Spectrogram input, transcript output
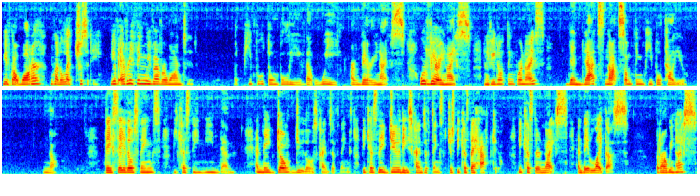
We've got water. We've got electricity. We have everything we've ever wanted. But people don't believe that we are very nice. We're very nice. And if you don't think we're nice, then that's not something people tell you. No. They say those things because they mean them. And they don't do those kinds of things because they do these kinds of things just because they have to, because they're nice and they like us. But are we nice?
